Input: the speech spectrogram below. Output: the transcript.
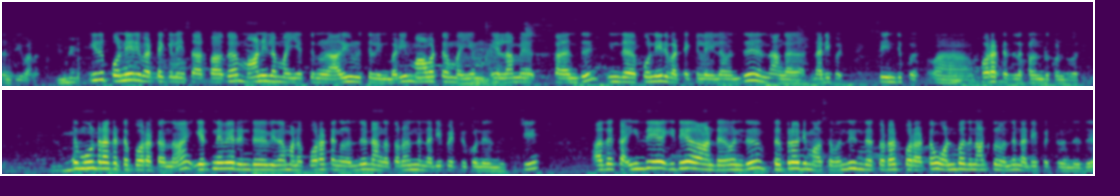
நன்றி வணக்கம். இது பொன்னேரி வட்டக்கிளை சார்பாக மாநில மையத்தினுடைய அறிவுறுத்தலின்படி மாவட்ட மையம் எல்லாமே கலந்து இந்த பொன்னேரி வட்டக்கிளையில் வந்து நாங்கள் நடைபெ செஞ்சு போராட்டத்தில் கலந்து கொண்டு வருகிறோம். இது மூன்றாம் கட்ட போராட்டம் தான் ஏற்கனவே ரெண்டு விதமான போராட்டங்கள் வந்து நாங்கள் தொடர்ந்து நடைபெற்று கொண்டு இருந்துச்சு அதை க இதே இதே ஆண்டு வந்து பிப்ரவரி மாதம் வந்து இந்த தொடர் போராட்டம் ஒன்பது நாட்கள் வந்து நடைபெற்று இருந்தது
